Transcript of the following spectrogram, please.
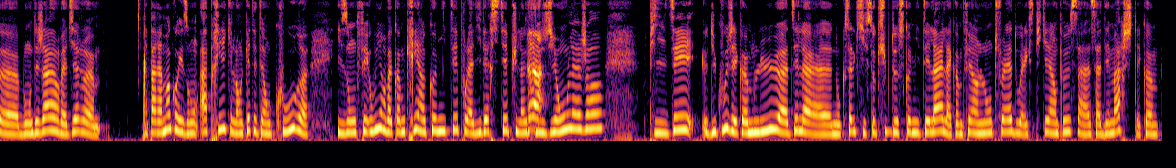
euh, bon, déjà, on va dire. euh, Apparemment, quand ils ont appris que l'enquête était en cours, ils ont fait oui, on va comme créer un comité pour la diversité puis l'inclusion là, genre. Puis tu sais, du coup, j'ai comme lu, euh, tu sais, donc celle qui s'occupe de ce comité-là, elle a comme fait un long thread où elle expliquait un peu sa, sa démarche. C'était comme, tu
